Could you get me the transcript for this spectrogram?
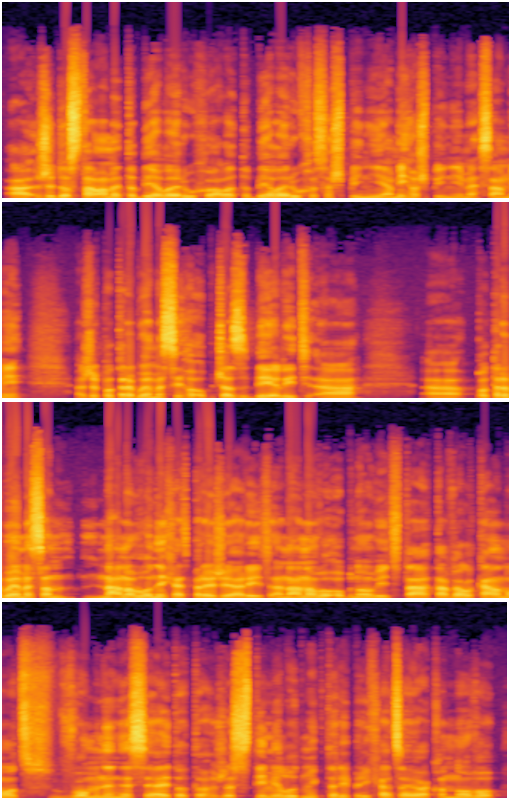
A že dostávame to biele rucho, ale to biele rucho sa špiní a my ho špiníme sami. A že potrebujeme si ho občas zbieliť a, a potrebujeme sa na novo nechať prežiariť a na novo obnoviť. Tá, tá veľká noc vo mne nesie aj toto, že s tými ľuďmi, ktorí prichádzajú ako novo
